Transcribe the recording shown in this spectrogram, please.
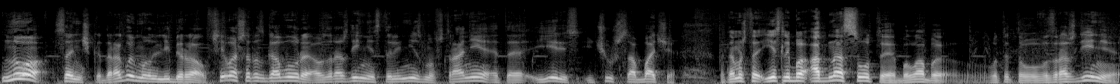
Но, Санечка, дорогой мой либерал, все ваши разговоры о возрождении сталинизма в стране – это ересь и чушь собачья. Потому что если бы одна сотая была бы вот этого возрождения,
